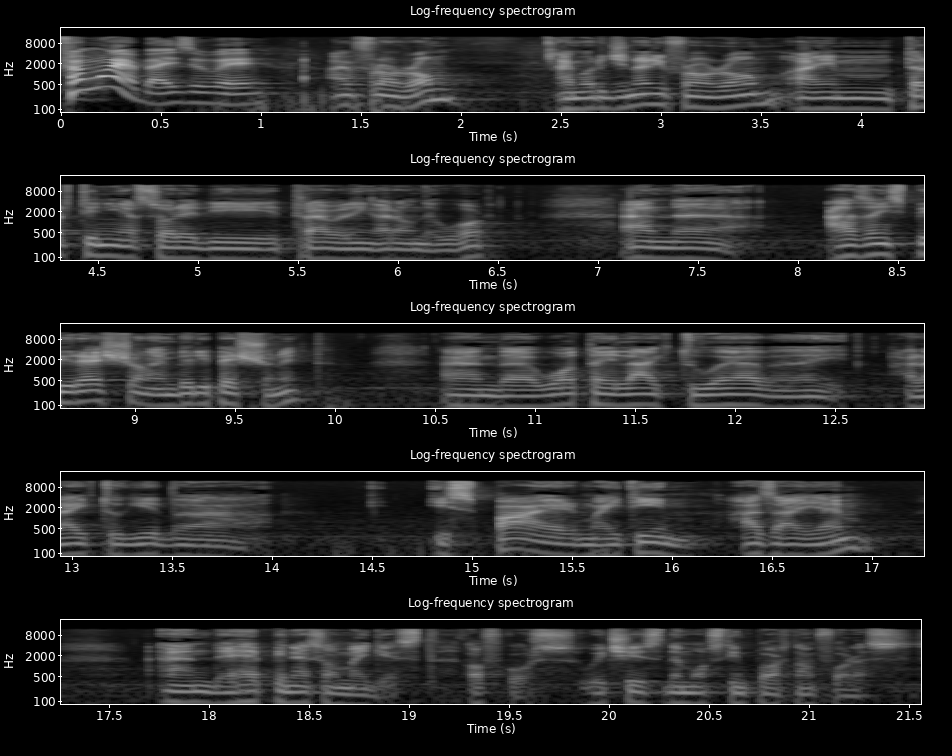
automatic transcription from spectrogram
From where, by the way? I'm from Rome. I'm originally from Rome. I'm 13 years already traveling around the world. And uh, as an inspiration, I'm very passionate. And uh, what I like to have, I, I like to give, uh, inspire my team as I am, and the happiness of my guest, of course, which is the most important for us.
